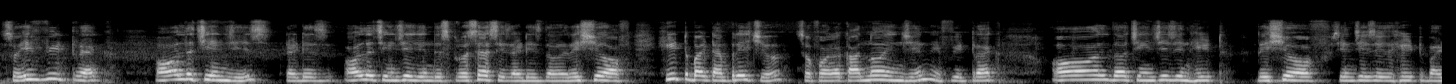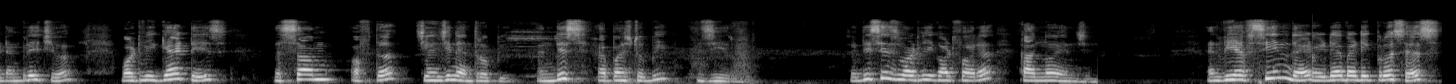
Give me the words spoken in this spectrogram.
so if we track all the changes, that is all the changes in this process is that is the ratio of heat by temperature. So for a Carnot engine, if we track all the changes in heat, ratio of changes in heat by temperature, what we get is the sum of the change in entropy and this happens to be zero. So this is what we got for a Carnot engine. And we have seen that for adiabatic process,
